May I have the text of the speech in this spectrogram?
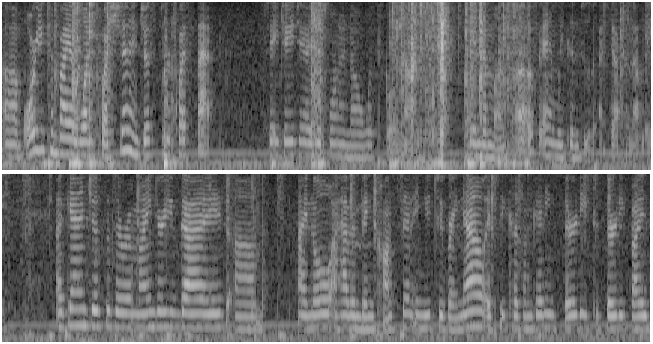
Um, or you can buy a one question and just request that. Say, JJ, I just want to know what's going on in the month of, and we can do that definitely. Again, just as a reminder, you guys, um, I know I haven't been constant in YouTube right now. It's because I'm getting 30 to 35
